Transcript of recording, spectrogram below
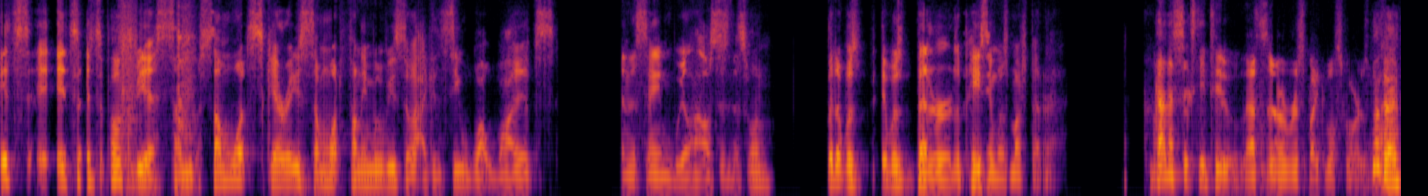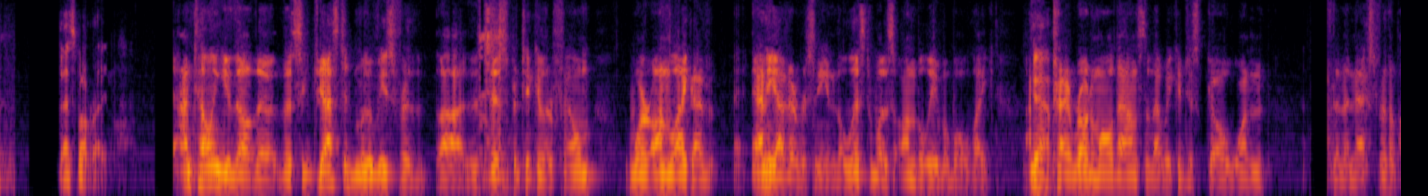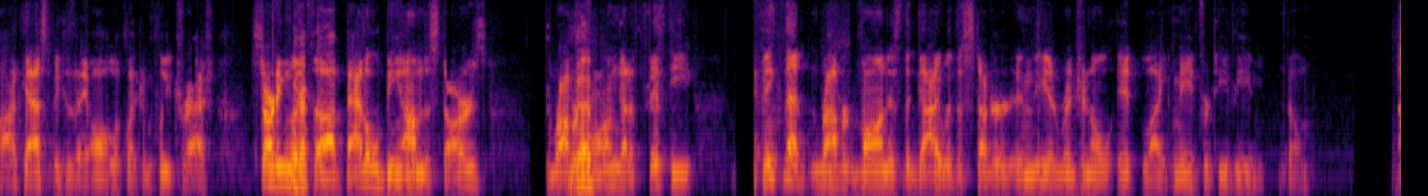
it's it's it's supposed to be a some somewhat scary, somewhat funny movie, so I can see what why it's in the same wheelhouse as this one. But it was it was better. The pacing was much better. Got a 62. That's a respectable score as well. Okay. That's about right. I'm telling you though, the the suggested movies for uh, this particular film were unlike I've any I've ever seen. The list was unbelievable. Like Yeah. I wrote them all down so that we could just go one after the next for the podcast because they all look like complete trash. Starting with Okay. uh, Battle Beyond the Stars, Robert Okay. Vaughn got a 50. I think that Robert Vaughn is the guy with the stutter in the original It like made for TV film.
